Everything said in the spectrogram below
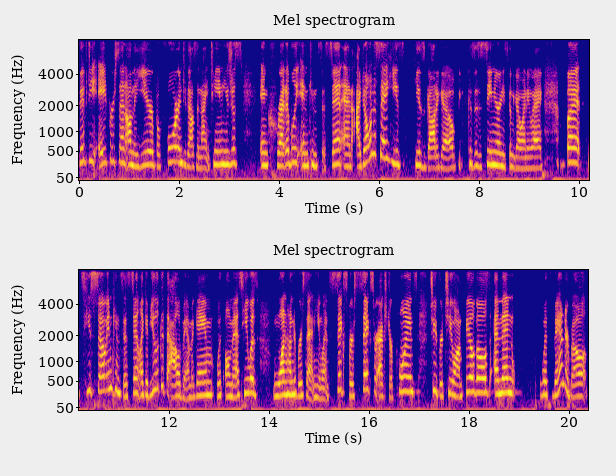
58% on the year before in 2019. He's just incredibly inconsistent. And I don't want to say he's he's got to go because he's a senior and he's going to go anyway. But he's so inconsistent. Like if you look at the Alabama game with Ole Miss, he was 100%. He went six for six for extra points, two for two on field goals, and then with Vanderbilt,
